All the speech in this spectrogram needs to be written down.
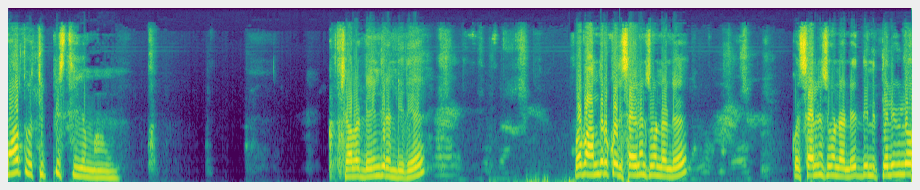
మోత తిప్పిస్తాయమ్మా చాలా డేంజర్ అండి ఇది. బాబా అందరూ కొద్ది సైలెన్స్ ఉండండి. కొద్ది సైలెన్స్ ఉండండి. దీన్ని తెలుగులో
